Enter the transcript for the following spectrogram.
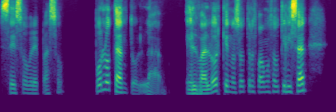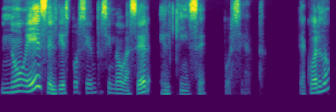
se sobrepasó. Por lo tanto, el valor que nosotros vamos a utilizar no es el 10%, sino va a ser el 15%. ¿De acuerdo?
